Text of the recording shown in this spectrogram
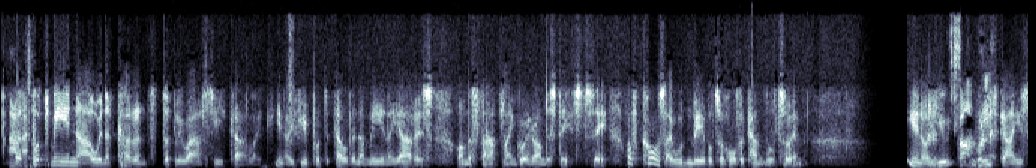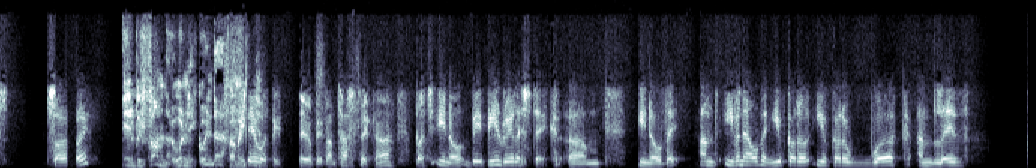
But put me now in a current WRC car, like, you know, if you put Elfyn and me in a Yaris on the start line going around the stage to say, of course I wouldn't be able to hold a candle to him. You know, you fun, these guys. Sorry? It'd be fun though, wouldn't it, going there? I mean, it would be. It would be fantastic, huh? But you know, be, being realistic, um, you know, they, and even Elfyn, you've got to you've got to work and live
